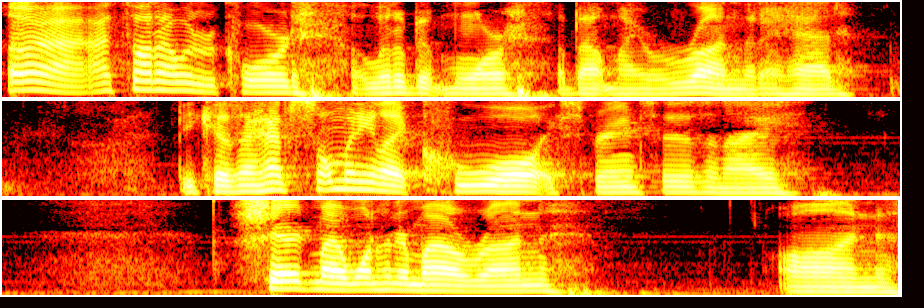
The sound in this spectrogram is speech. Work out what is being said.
All right, I thought I would record a little bit more about my run that I had because I had so many like cool experiences and I shared my 100 mile run on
